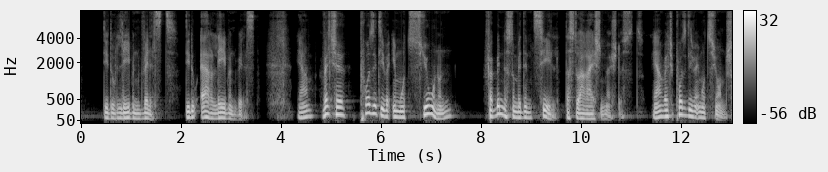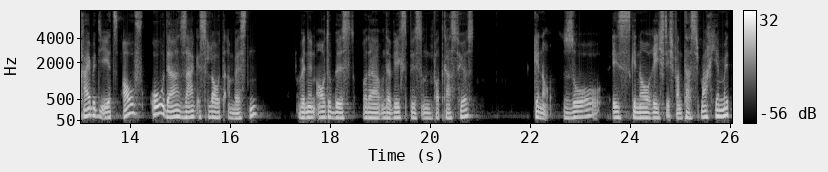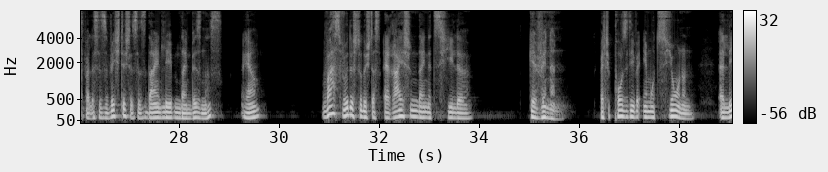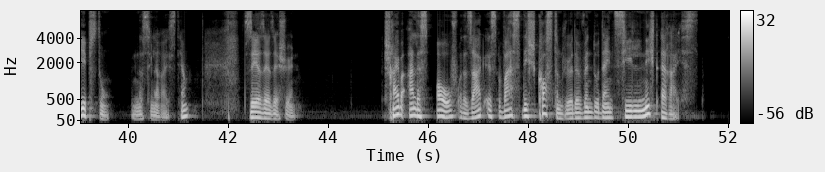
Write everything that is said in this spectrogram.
die du leben willst, die du erleben willst. Ja, welche positive Emotionen verbindest du mit dem Ziel, das du erreichen möchtest? Ja, welche positive Emotionen? Schreibe die jetzt auf oder sag es laut am besten, wenn du im Auto bist oder unterwegs bist und einen Podcast hörst. Genau, so ist genau richtig. Fantastisch. Mach hier mit, weil es ist wichtig, es ist dein Leben, dein Business. Ja. Was würdest du durch das Erreichen deiner Ziele gewinnen? Welche positive Emotionen erlebst du, wenn du das Ziel erreichst, ja? Sehr, sehr, sehr schön. Schreibe alles auf oder sag es, was dich kosten würde, wenn du dein Ziel nicht erreichst.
